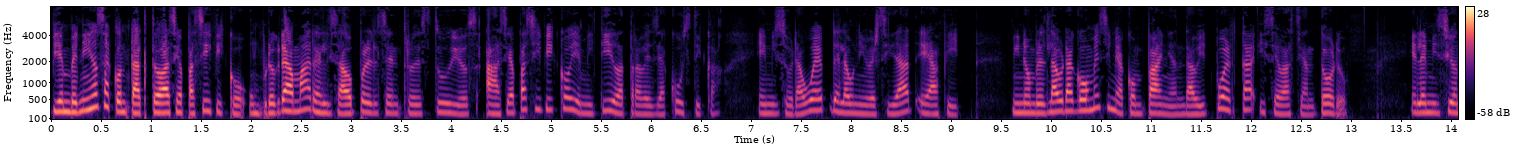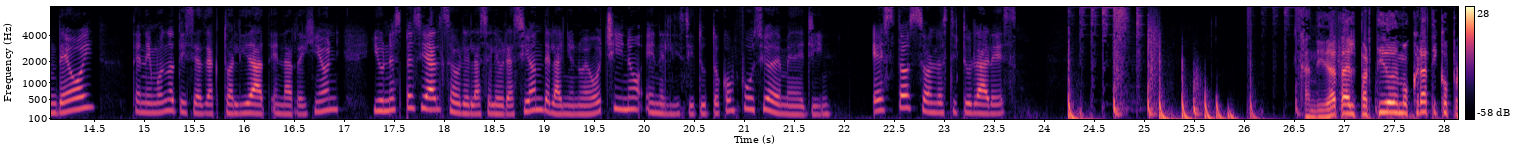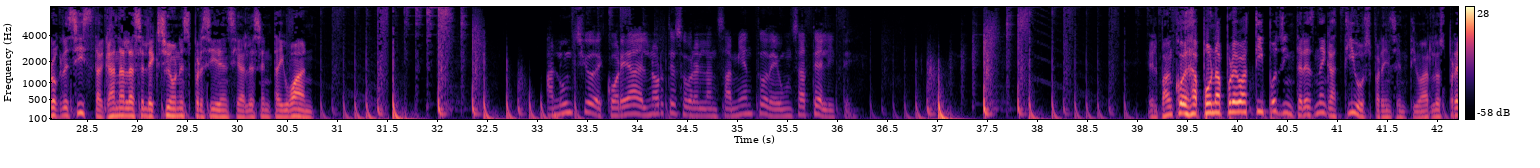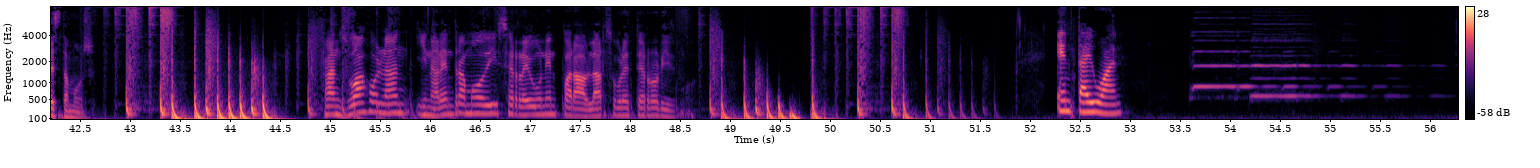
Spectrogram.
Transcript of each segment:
Bienvenidos a Contacto Asia-Pacífico, un programa realizado por el Centro de Estudios Asia-Pacífico y emitido a través de Acústica, emisora web de la Universidad EAFIT. Mi nombre es Laura Gómez y me acompañan David Puerta y Sebastián Toro. En la emisión de hoy tenemos noticias de actualidad en la región y un especial sobre la celebración del Año Nuevo Chino en el Instituto Confucio de Medellín. Estos son los titulares. Candidata del Partido Democrático Progresista gana las elecciones presidenciales en Taiwán. Anuncio de Corea del Norte sobre el lanzamiento de un satélite. El Banco de Japón aprueba tipos de interés negativos para incentivar los préstamos. François Hollande y Narendra Modi se reúnen para hablar sobre terrorismo. En Taiwán.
